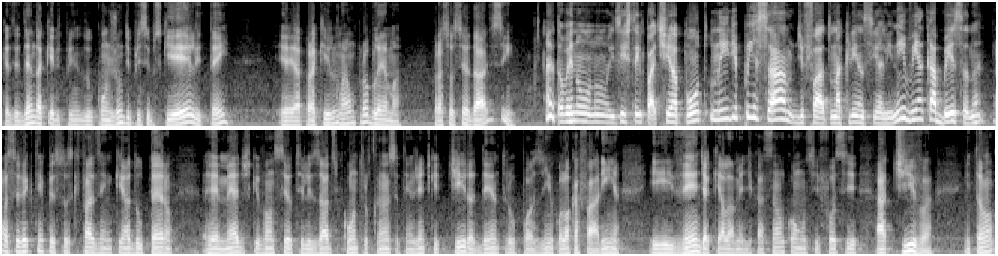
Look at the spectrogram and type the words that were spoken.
Quer dizer, dentro daquele do conjunto de princípios que ele tem, é, para aquilo não é um problema. Para a sociedade, sim. É, talvez não, não exista empatia a ponto nem de pensar de fato na criancinha ali, nem vem a cabeça, né? Você vê que tem pessoas que fazem, que adulteram remédios que vão ser utilizados contra o câncer. Tem gente que tira dentro o pozinho, coloca farinha e vende aquela medicação como se fosse ativa. Então,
